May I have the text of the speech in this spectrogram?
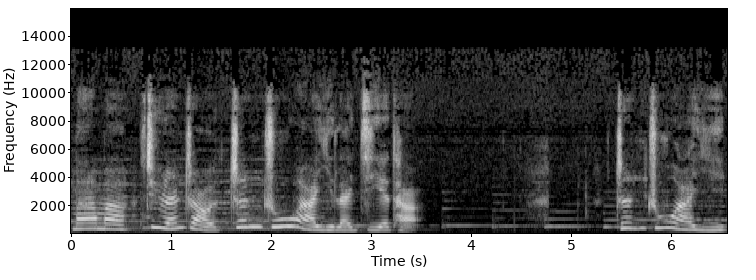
妈妈居然找珍珠阿姨来接她。珍珠阿姨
